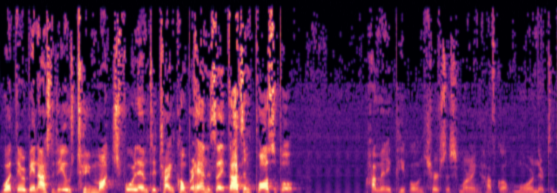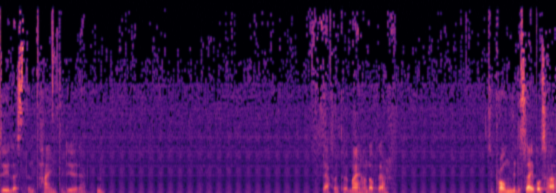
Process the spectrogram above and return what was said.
What they were being asked to do was too much for them to try and comprehend. It's like, that's impossible. How many people in church this morning have got more on their to do list than time to do it in? Hmm? Definitely put my hand up there. It's a problem the disciples had.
